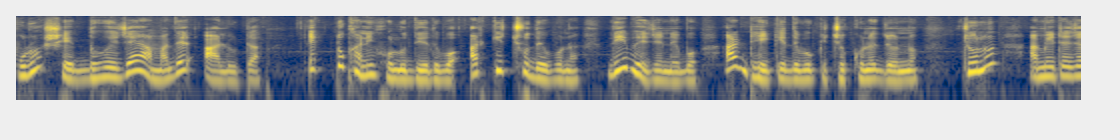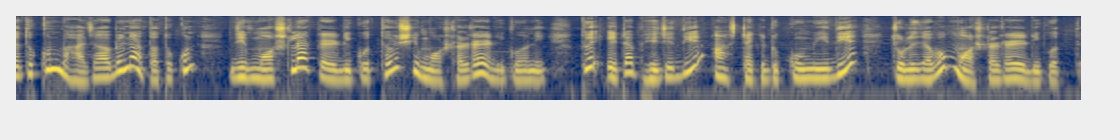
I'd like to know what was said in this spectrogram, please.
পুরো সেদ্ধ হয়ে যায় আমাদের আলুটা। একটুখানি হলুদ দিয়ে দেবো, আর কিচ্ছু দেবো না। দিয়ে ভেজে নেব, আর ঢেকে দেবো কিছুক্ষণের জন্য। চলুন, আমি এটা যতক্ষণ ভাজা হবে না, ততক্ষণ যে মশলা একটা রেডি করতে হবে, সেই মশলাটা রেডি করে নিই। তো এটা ভেজে দিয়ে আঁচটাকে একটু কমিয়ে দিয়ে চলে যাব মশলাটা রেডি করতে।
